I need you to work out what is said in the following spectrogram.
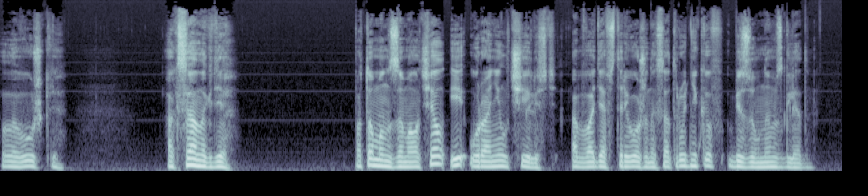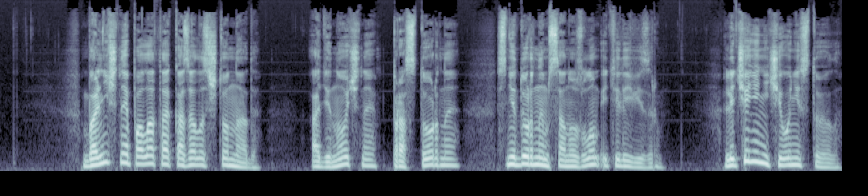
ловушки. Оксана где?» Потом он замолчал и уронил челюсть, обводя встревоженных сотрудников безумным взглядом. Больничная палата оказалась что надо. Одиночная, просторная, с недурным санузлом и телевизором. Лечение ничего не стоило.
